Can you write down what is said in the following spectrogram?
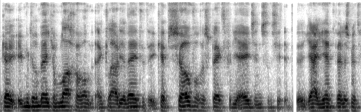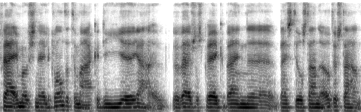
Kijk, ik moet er een beetje om lachen, want en Claudia weet het, ik heb zoveel respect voor die agents. Dus, ja, je hebt wel eens met vrij emotionele klanten te maken die, uh, ja, bij wijze van spreken bij een, uh, bij een stilstaande auto staan.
